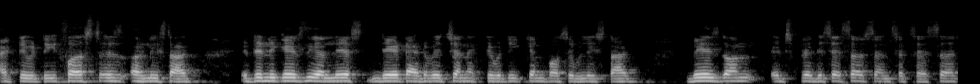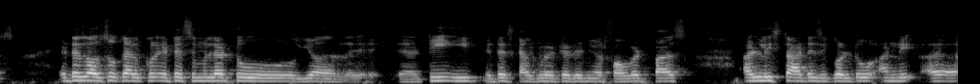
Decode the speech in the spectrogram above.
activity. First is early start. It indicates the earliest date at which an activity can possibly start based on its predecessors and successors. It is also calculated. It is similar to your uh, TE. It is calculated in your forward pass. Early start is equal to early, uh,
